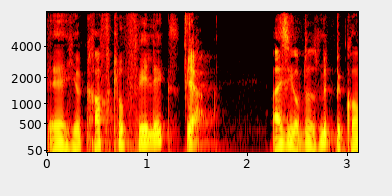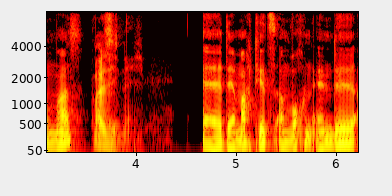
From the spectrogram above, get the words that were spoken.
äh, äh, hier Kraftklub Felix. Ja, Weiß nicht, ob du das mitbekommen hast. weiß ich nicht. Äh, der macht jetzt am Wochenende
